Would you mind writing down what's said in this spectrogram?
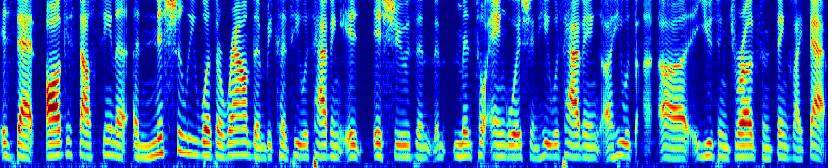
is that August Alsina initially was around them because he was having I- issues and mental anguish, and he was having uh, he was uh, using drugs and things like that.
